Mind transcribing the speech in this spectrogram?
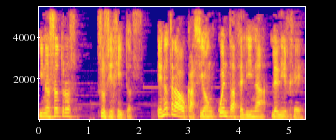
y nosotros sus hijitos. En otra ocasión, cuenta Celina, le dije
